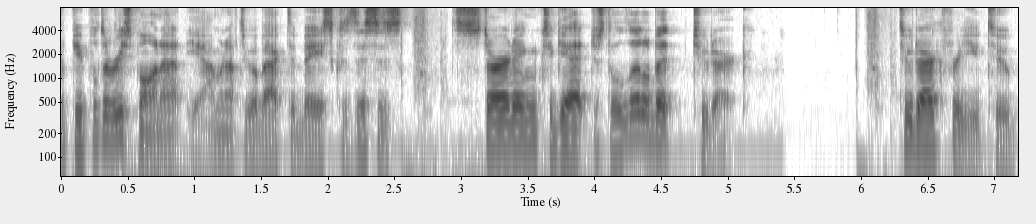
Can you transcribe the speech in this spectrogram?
for people to respawn at. Yeah, I'm to have to go back to base because this is starting to get just a little bit too dark. Too dark for YouTube.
